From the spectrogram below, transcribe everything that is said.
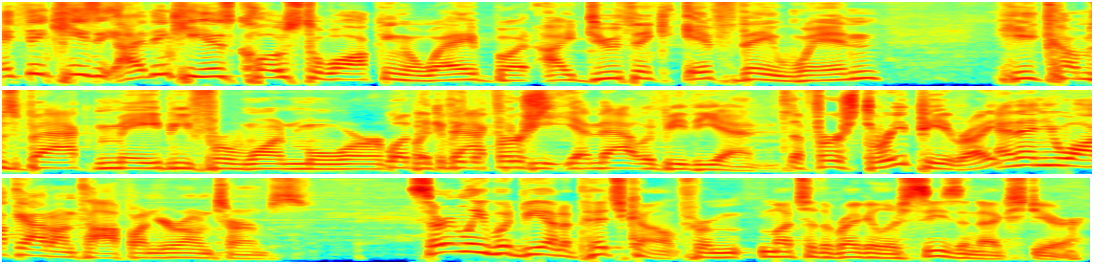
I think he's. I think he is close to walking away, but I do think if they win, he comes back maybe for one more. Well, they but could be the that could first- be- and that would be the end. The first three P, right? And then you walk out on top on your own terms. Certainly would be on a pitch count for much of the regular season next year.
